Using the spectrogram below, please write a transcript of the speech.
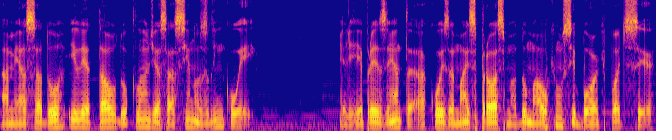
ameaçador e letal do clã de assassinos Lin Kuei. Ele representa a coisa mais próxima do mal que um cyborg pode ser,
